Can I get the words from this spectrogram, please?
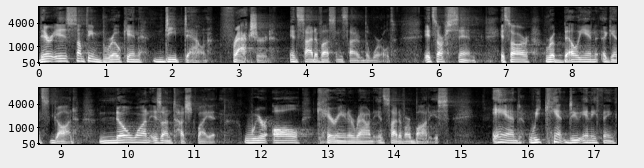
There is something broken deep down, fractured inside of us, inside of the world. It's our sin, it's our rebellion against God. No one is untouched by it. We're all carrying it around inside of our bodies. And we can't do anything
